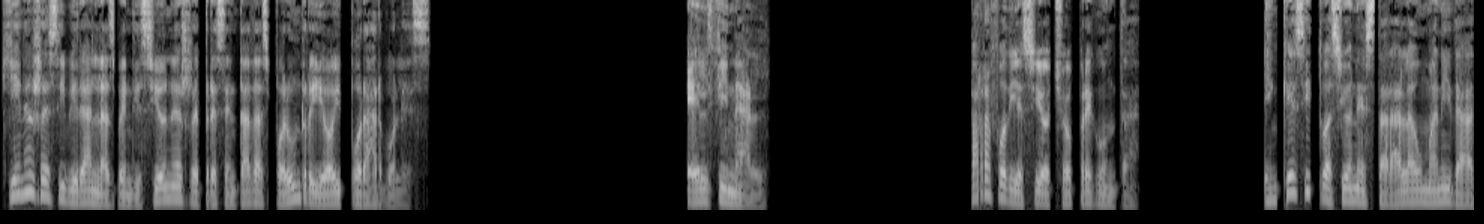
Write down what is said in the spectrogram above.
¿quiénes recibirán las bendiciones representadas por un río y por árboles? El final. Párrafo 18 pregunta. ¿En qué situación estará la humanidad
